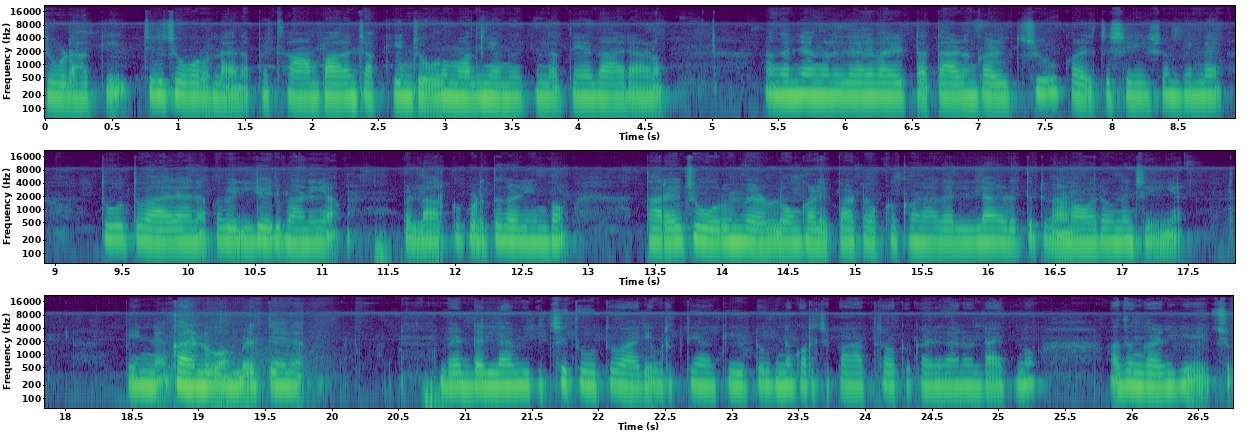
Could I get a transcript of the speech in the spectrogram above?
ചൂടാക്കി ഇച്ചിരി ചോറുണ്ടായിരുന്നു. അപ്പോൾ സാമ്പാറും ചക്കയും ചോറും മതി ഞങ്ങൾക്ക് ഇന്നത്തേന് ധാരാളം. അങ്ങനെ ഞങ്ങൾ വൈകിട്ട് അത്താഴം കഴിച്ചു. കഴിച്ച ശേഷം പിന്നെ തൂത്ത് വാരാനൊക്കെ വലിയൊരു പണിയാണ് പിള്ളേർക്ക് കൊടുത്തു കഴിയുമ്പം തറയിൽ ചോറും വെള്ളവും കളിപ്പാട്ടവും ഒക്കെ കാണും. അതെല്ലാം എടുത്തിട്ട് വേണം ഓരോന്നും ചെയ്യാൻ. പിന്നെ കരണ്ട് പോകുമ്പോഴത്തേന് ബെഡെല്ലാം വിരിച്ച് തൂത്ത് വാരി വൃത്തിയാക്കി ഇട്ടു പിന്നെ കുറച്ച് പാത്രമൊക്കെ കഴുകാനുണ്ടായിരുന്നു. അതും കഴുകി വെച്ചു.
